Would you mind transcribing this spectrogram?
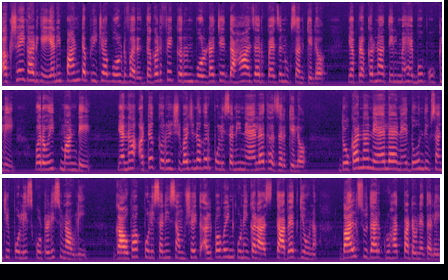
अक्षय घाडगे यांनी पान टपरीच्या बोर्डवर दगडफेक करून बोर्डाचे दहा हजार रुपयाचं नुकसान केलं. या प्रकरणातील मेहबूब उकली व रोहित मांडे यांना अटक करून शिवाजीनगर पोलिसांनी न्यायालयात हजर केलं. दोघांना न्यायालयाने दोन दिवसांची पोलीस कोठडी सुनावली. गावभाग पोलिसांनी संशयित अल्पवयीन गुन्हेगारास ताब्यात घेऊन बाल सुधार गृहात पाठवण्यात आले.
